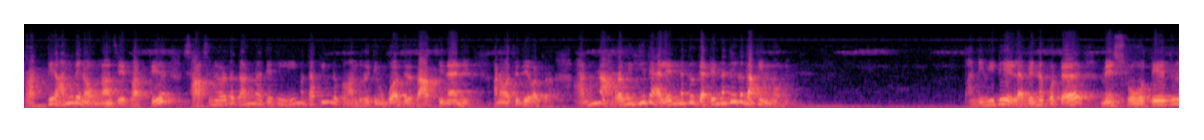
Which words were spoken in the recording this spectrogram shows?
ප්‍රත්‍ය හම්බෙනවා උන්වහන්සේ ප්‍රත්‍ය ශාසනය වලට ගන්නවා. ඉතින් එහෙම දකින්න කොහොමද? ඉතින් ඔබ වහන්සේට සාක්ෂි නැහනේ. අනවශ්‍ය දේවල් කරා. අන්න අර විදිහට ඇලෙන්නේ නැතුව ගැටෙන්නේ නැතුව ඒක දකින්න ඕනේ. පණිවිඩය ලැබෙනකොට මේ ස්රෝතය තුල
